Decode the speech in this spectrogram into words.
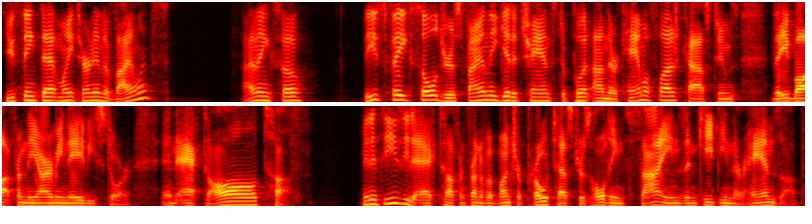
You think that might turn into violence? I think so. These fake soldiers finally get a chance to put on their camouflage costumes they bought from the Army Navy store and act all tough. I mean, it's easy to act tough in front of a bunch of protesters holding signs and keeping their hands up.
